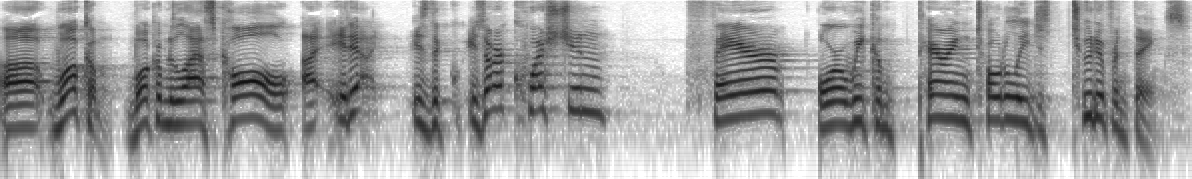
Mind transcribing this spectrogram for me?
Uh, welcome. Welcome to the last call. Uh, is, the, is our question fair, or are we comparing totally just two different things?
